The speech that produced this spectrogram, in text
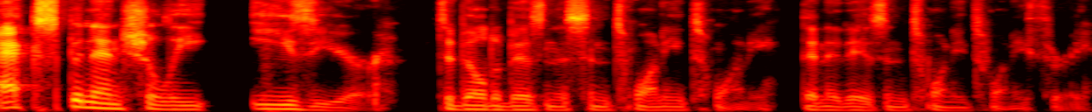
exponentially easier to build a business in 2020 than it is in 2023.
